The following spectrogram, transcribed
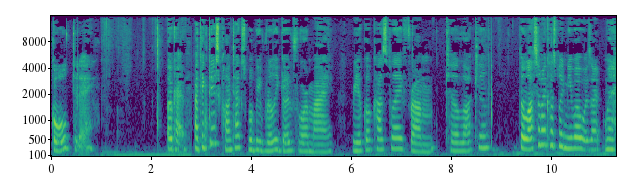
gold today? Okay, I think these contacts will be really good for my Ryuko cosplay from Kill La Kill. The last time I cosplayed Miwa was, I, when,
